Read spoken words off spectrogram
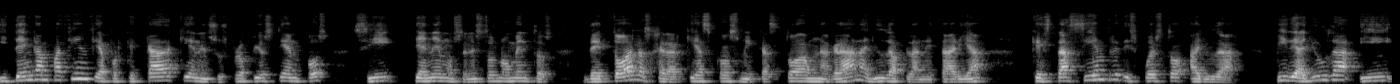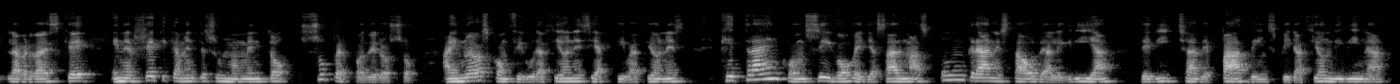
y tengan paciencia porque cada quien en sus propios tiempos, si tenemos en estos momentos de todas las jerarquías cósmicas, toda una gran ayuda planetaria que está siempre dispuesto a ayudar. Pide ayuda y la verdad es que energéticamente es un momento súper poderoso. Hay nuevas configuraciones y activaciones que traen consigo, bellas almas, un gran estado de alegría, de dicha, de paz, de inspiración divina,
